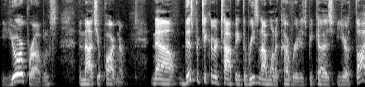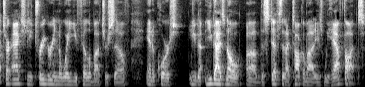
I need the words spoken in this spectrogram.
your problems not your partner. Now, this particular topic, the reason I want to cover it is because your thoughts are actually triggering the way you feel about yourself. And of course, you, you guys know uh, the steps that I talk about is we have thoughts.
